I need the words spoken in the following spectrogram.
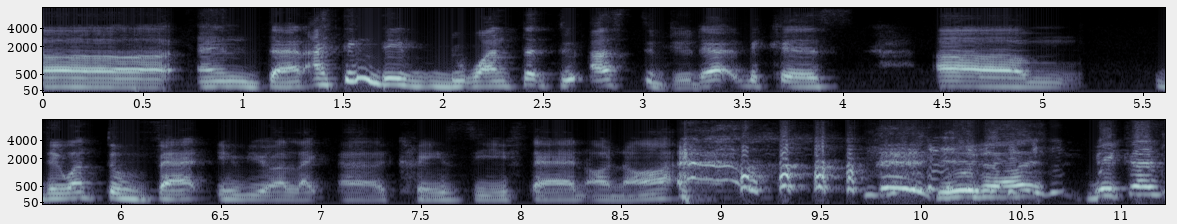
uh, and then I think they wanted to us to do that because um, they want to vet if you are like a crazy fan or not." you know because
